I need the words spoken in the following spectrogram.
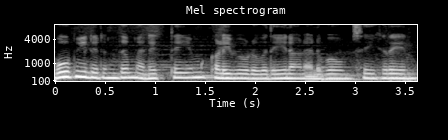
பூமியிலிருந்தும் அனைத்தையும் கழுவி விடுவதை நான் அனுபவம் செய்கிறேன்.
